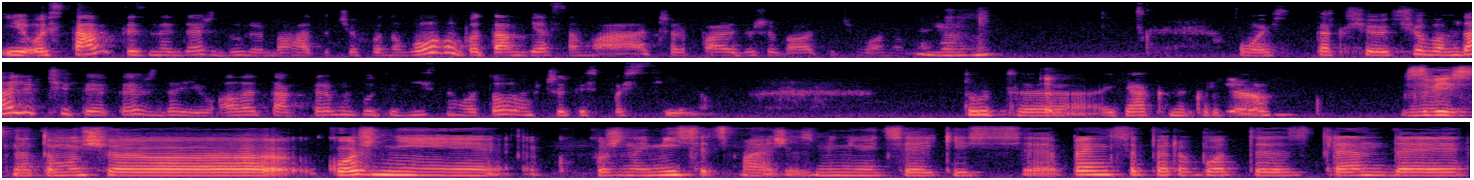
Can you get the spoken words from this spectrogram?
І ось там ти знайдеш дуже багато чого нового, бо там я сама черпаю дуже багато чого нового. Мгм. Ось так що, що вам далі вчити, я теж даю. Але так, треба бути дійсно готовим вчитись постійно. Тут е, як не круто. Звісно, тому що кожні, кожний місяць майже змінюються якісь е, принципи роботи, тренди.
